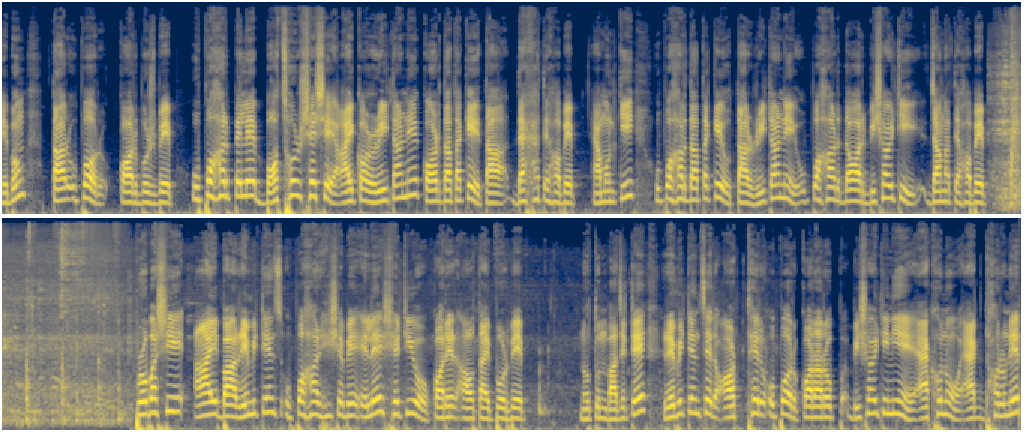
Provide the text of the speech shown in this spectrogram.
এবং তার উপর কর বসবে। উপহার পেলে বছর শেষে আয়কর রিটার্নে করদাতাকে তা দেখাতে হবে। এমনকি উপহারদাতাকেও তার রিটার্নে উপহার দেওয়ার বিষয়টি জানাতে হবে। প্রবাসী আয় বা রেমিটেন্স উপহার হিসেবে এলে সেটিও করের আওতায় পড়বে। নতুন বাজেটে রেমিটেন্সের অর্থের উপর করারোপ বিষয়টি নিয়ে এখনও এক ধরনের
